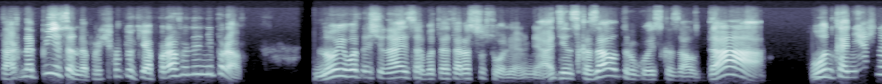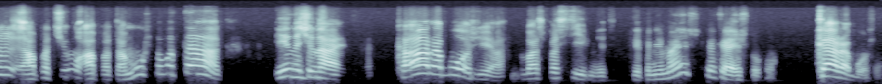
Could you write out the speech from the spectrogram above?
Так написано, причем тут я прав или не прав. Ну и вот начинается вот это рассусоливание. Один сказал, другой сказал, да, Он, конечно, а почему? А потому что вот так. И начинается. Кара Божья вас постигнет. Ты понимаешь, какая штука? Кара Божья.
